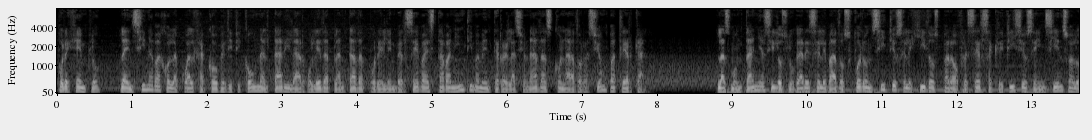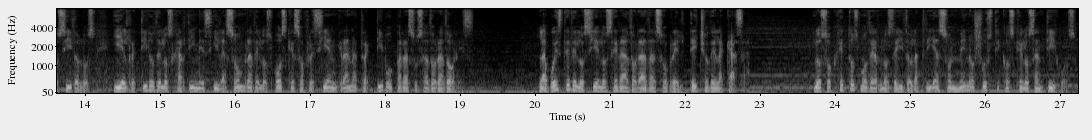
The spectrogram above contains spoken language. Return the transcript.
Por ejemplo, la encina bajo la cual Jacob edificó un altar y la arboleda plantada por él en Berseba estaban íntimamente relacionadas con la adoración patriarcal. Las montañas y los lugares elevados fueron sitios elegidos para ofrecer sacrificios e incienso a los ídolos, y el retiro de los jardines y la sombra de los bosques ofrecían gran atractivo para sus adoradores. La hueste de los cielos era adorada sobre el techo de la casa. Los objetos modernos de idolatría son menos rústicos que los antiguos,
